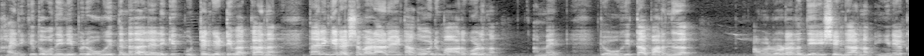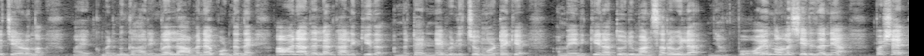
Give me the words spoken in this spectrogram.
ഹരിക്ക് തോന്നി ഇനിയിപ്പോൾ രോഹിത്തിന്റെ തലയിലേക്ക് കുറ്റം കെട്ടി വെക്കാന്ന്. തനിക്ക് രക്ഷപ്പെടാനായിട്ട് അതോ ഒരു മാർഗമുള്ളെന്ന്. അമ്മേ രോഹിത്താ പറഞ്ഞത്. അവളോടുള്ള ദേഷ്യം കാരണം ഇങ്ങനെയൊക്കെ ചെയ്യണമെന്ന്. മയക്കുമരുന്നും കാര്യങ്ങളെല്ലാം അവനാ കൊണ്ടുവന്നേ. അവൻ അതെല്ലാം കലക്കിയത്. എന്നിട്ട് എന്നെ വിളിച്ചു അങ്ങോട്ടേക്ക്. അമ്മ എനിക്കതിനകത്ത് ഒരു മനസ്സറിവില്ല. ഞാൻ പോയെന്നുള്ള ശരി തന്നെയാ. പക്ഷേ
